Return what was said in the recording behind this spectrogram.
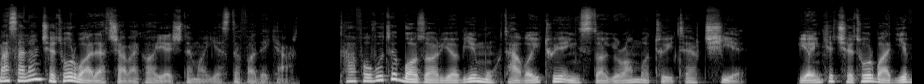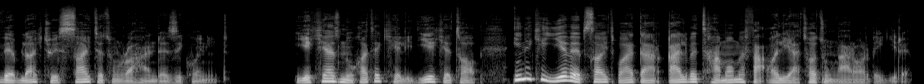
مثلا چطور باید از شبکه های اجتماعی استفاده کرد؟ تفاوت بازاریابی محتوایی توی اینستاگرام با توییتر چیه؟ یا اینکه چطور باید یه وبلاگ توی سایتتون راه اندازی کنید؟ یکی از نکات کلیدی کتاب اینه که یه وبسایت باید در قلب تمام فعالیتاتون قرار بگیره.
